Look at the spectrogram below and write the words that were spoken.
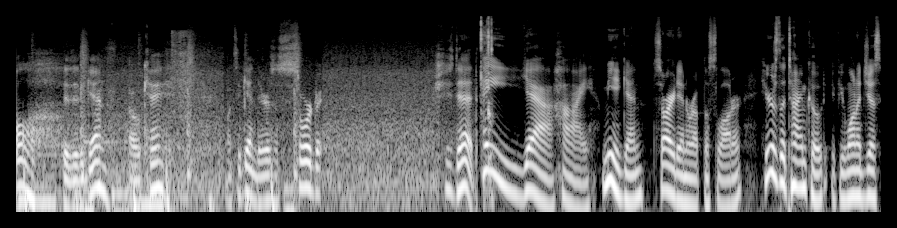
Oh, did it again. Okay. Once again, there's a sword. She's dead. Hey, yeah, hi. Me again. Sorry to interrupt the slaughter. Here's the time code if you want to just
